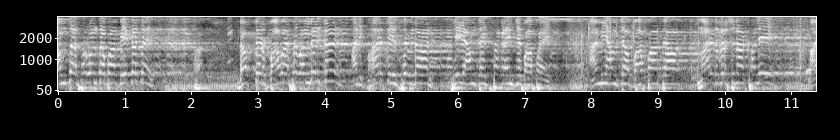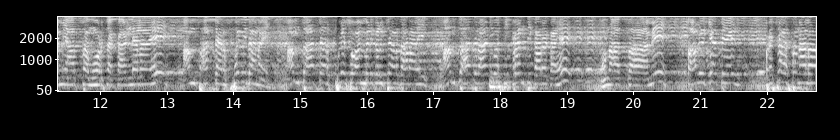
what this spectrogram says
आमचा सर्वांचा बाप एकच आहे. डॉक्टर बाबासाहेब आंबेडकर आणि भारतीय संविधान हे आमच्या सगळ्यांचे बाप आहेत. आम्ही आमच्या बापाच्या मार्गदर्शनाखाली आम्ही आजचा मोर्चा काढलेला आहे. आमचा हत्यार संविधान आहे. आमचा हत्यार फुलेशाह आंबेडकर विचारधारा आहे. आमचा हत्यार आदिवासी क्रांतिकारक आहे. म्हणून आजचा आम्ही तालुक्यातील प्रशासनाला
